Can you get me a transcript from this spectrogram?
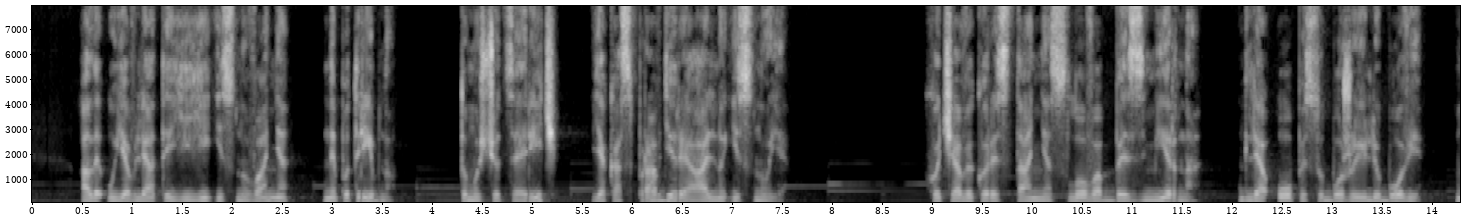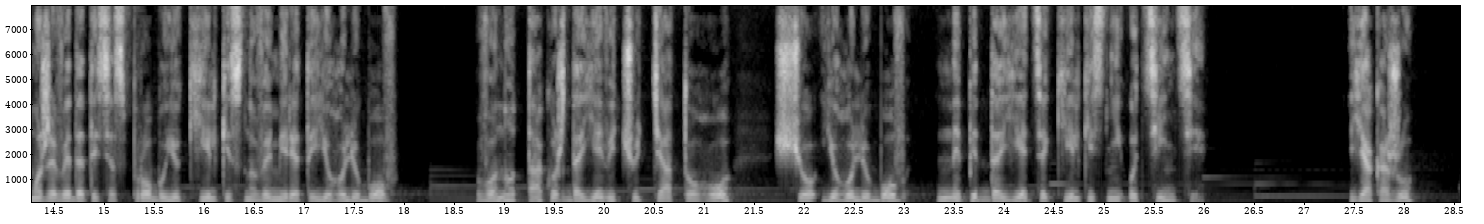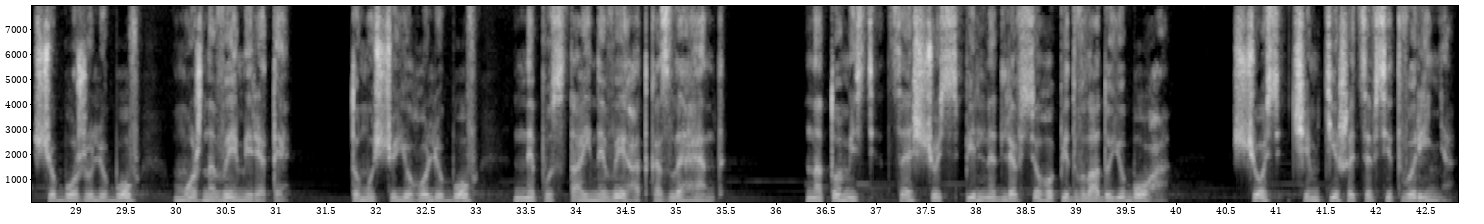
але уявляти її існування не потрібно, тому що це річ, яка справді реально існує. Хоча використання слова безмірна для опису Божої любові може видатися спробою кількісно виміряти його любов, воно також дає відчуття того, що його любов не піддається кількісній оцінці. Я кажу, що Божу любов можна виміряти, тому що його любов не пуста й не вигадка з легенд. Натомість це щось спільне для всього під владою Бога, щось, чим тішаться всі творіння,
